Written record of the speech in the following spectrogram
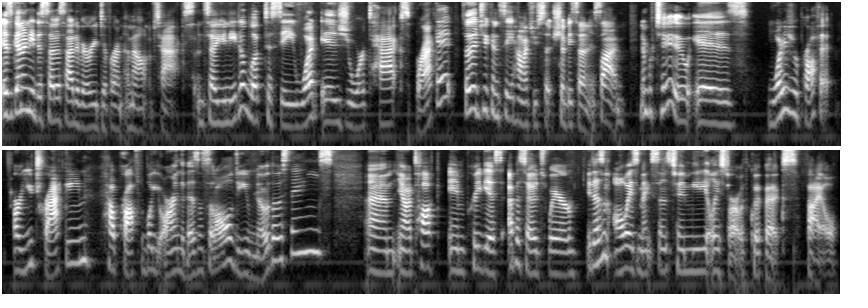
is going to need to set aside a very different amount of tax. And so you need to look to see what is your tax bracket so that you can see how much you should be setting aside. Number two is what is your profit? Are you tracking how profitable you are in the business at all? Do you know those things? Um, you know, I talked in previous episodes where it doesn't always make sense to immediately start with QuickBooks file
